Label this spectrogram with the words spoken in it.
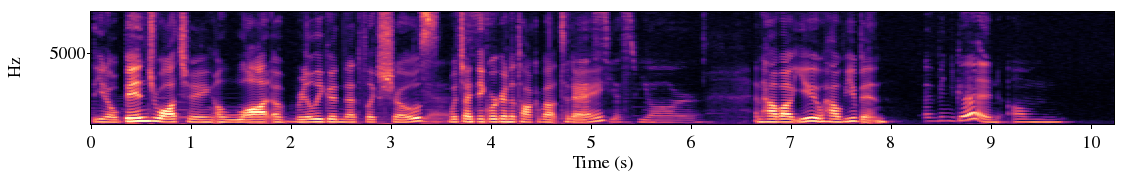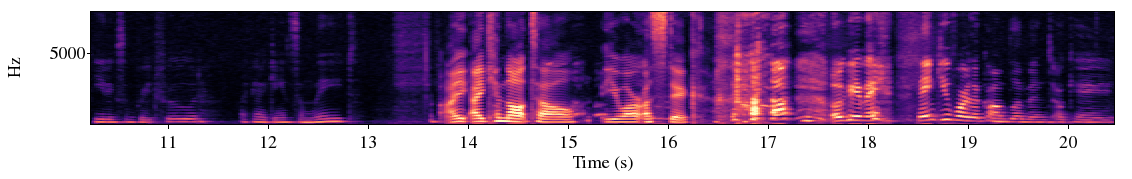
you know, binge watching a lot of really good Netflix shows, which I think we're going to talk about today. Yes, yes, we are. And how about you? How have you been? I've been good. Um, eating some great food. I think I gained some weight. I, I cannot tell. You are a stick. okay, thank, thank you for the compliment. Okay.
